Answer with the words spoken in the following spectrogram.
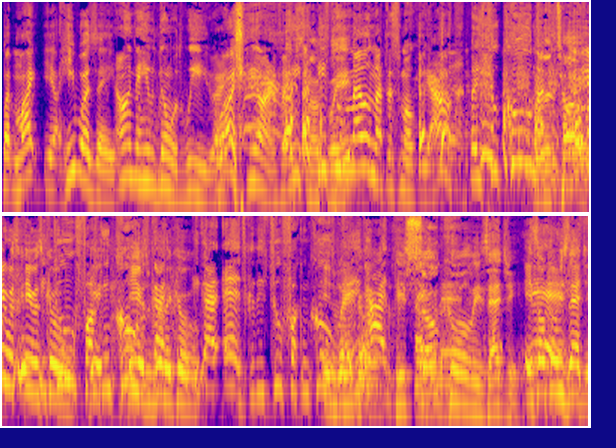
But Mike, yeah, he was a The only thing he was doing was weed, right? Right. Be honest. Right? He, he's weed? too mellow not to smoke weed. I don't, but he's too cool not to a smoke. He was- he was he's cool. too fucking He- cool. he is He's got- really cool. He got edge because he's too fucking cool, He's man. really He's cool. hiding. He's so shit, man. cool, he's edgy. He's so cool. He's he's edgy.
